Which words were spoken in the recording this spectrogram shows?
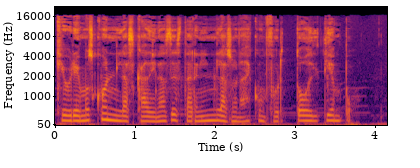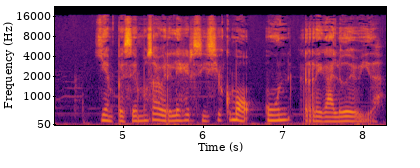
Quebremos con las cadenas de estar en la zona de confort todo el tiempo. Y empecemos a ver el ejercicio como un regalo de vida.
